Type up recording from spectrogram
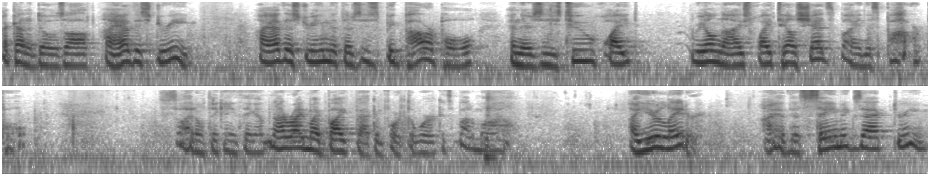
I kind of doze off. I have this dream. I have this dream that there's this big power pole and there's these two white, real nice whitetail sheds behind this power pole. So I don't think anything of it. And I ride my bike back and forth to work. It's about a mile. A year later, I have the same exact dream.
